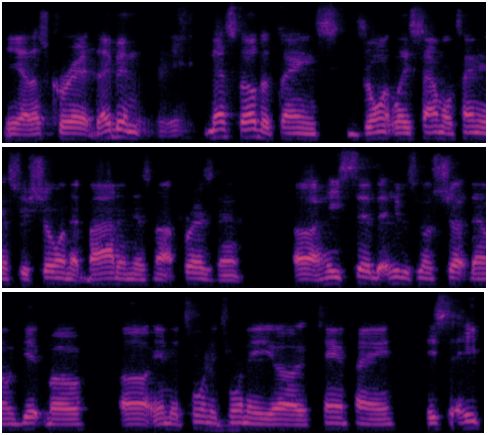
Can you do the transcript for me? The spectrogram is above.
Yeah, that's correct. They've been that's the other things jointly simultaneously showing that Biden is not president. Uh, he said that he was going to shut down Gitmo uh, in the 2020 uh, campaign. He said he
